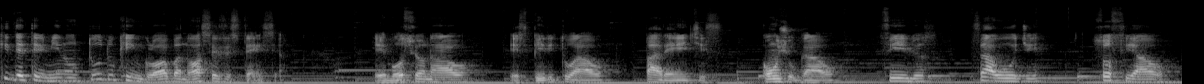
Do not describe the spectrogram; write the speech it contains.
que determinam tudo o que engloba nossa existência: emocional, espiritual, parentes, conjugal, filhos, saúde, social,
